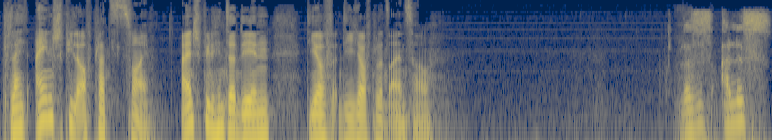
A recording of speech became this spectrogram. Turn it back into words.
vielleicht ein Spiel auf Platz zwei. Ein Spiel hinter denen, die, auf, die ich auf Platz eins habe. Das ist alles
